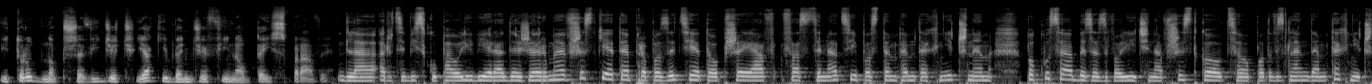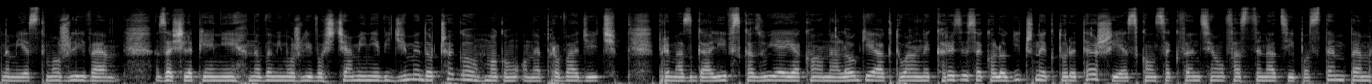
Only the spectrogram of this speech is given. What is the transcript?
i trudno przewidzieć, jaki będzie finał tej sprawy. Dla arcybiskupa Oliviera de Germe wszystkie te propozycje to przejaw fascynacji postępem technicznym, pokusa, aby zezwolić na wszystko, co pod względem technicznym jest możliwe. Zaślepieni nowymi możliwościami nie widzimy, do czego mogą one prowadzić. Prymas Gali wskazuje jako analogię aktualny kryzys ekologiczny, który też jest konsekwencją fascynacji postępem,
